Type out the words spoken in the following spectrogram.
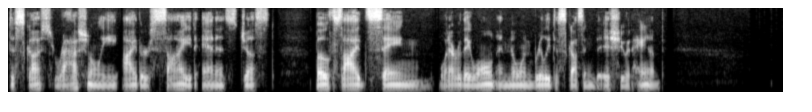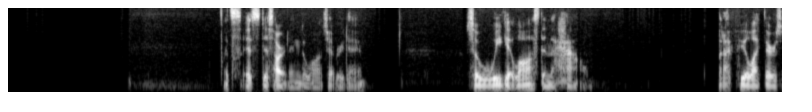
discuss rationally either side, and it's just both sides saying whatever they want and no one really discussing the issue at hand. It's it's disheartening to watch every day. So we get lost in the how. But I feel like there's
